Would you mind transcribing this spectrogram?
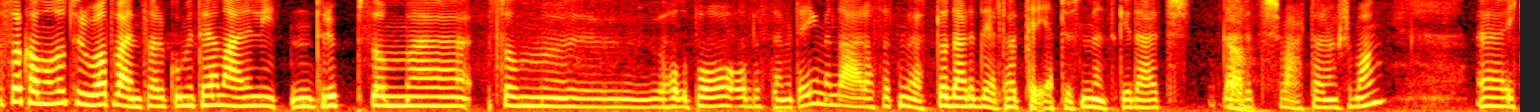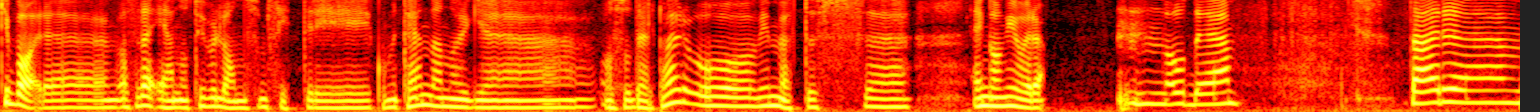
så, kan man jo tro at verdensarvkomiteen er en liten trupp som, eh, som, eh, holder på og bestemmer ting, men det er altså et møte der det deltar 3000 mennesker. Det er et, det er et svært arrangement. Eh, ikke bare Altså det er 21 land som sitter i komiteen, der Norge også deltar. Og vi møtes eh, en gang i året. og det Der eh,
